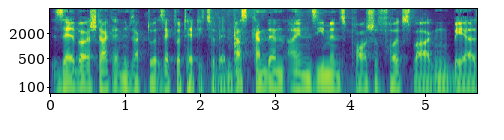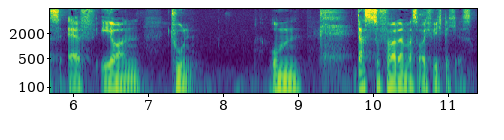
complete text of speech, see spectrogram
selber stärker in dem Sektor, Sektor tätig zu werden. Was kann denn ein Siemens, Porsche, Volkswagen, BASF, E.ON tun, um das zu fördern, was euch wichtig ist?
